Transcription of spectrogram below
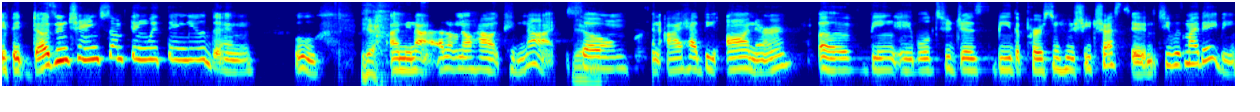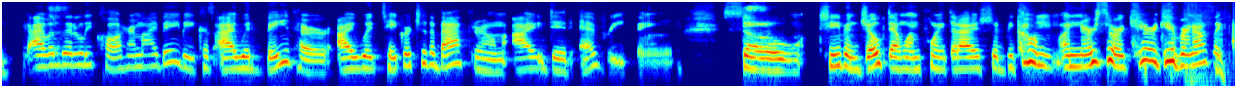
if it doesn't change something within you, then oof. Yeah. I mean, I, I don't know how it could not. Yeah. So, and I had the honor of being able to just be the person who she trusted. She was my baby. I would literally call her my baby because I would bathe her. I would take her to the bathroom. I did everything. So she even joked at one point that I should become a nurse or a caregiver. And I was like,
